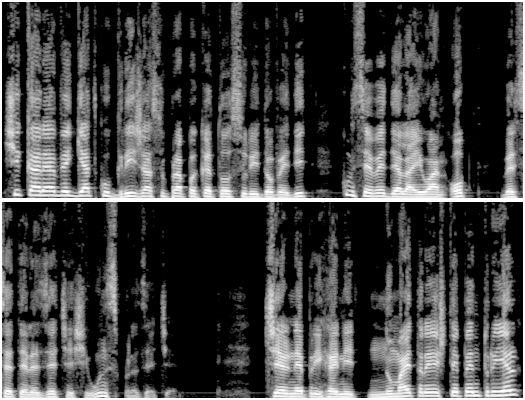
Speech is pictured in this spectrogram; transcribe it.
și care a vegheat cu grijă asupra păcătosului dovedit, cum se vede la Ioan 8, versetele 10 și 11. Cel neprihănit nu mai trăiește pentru el,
